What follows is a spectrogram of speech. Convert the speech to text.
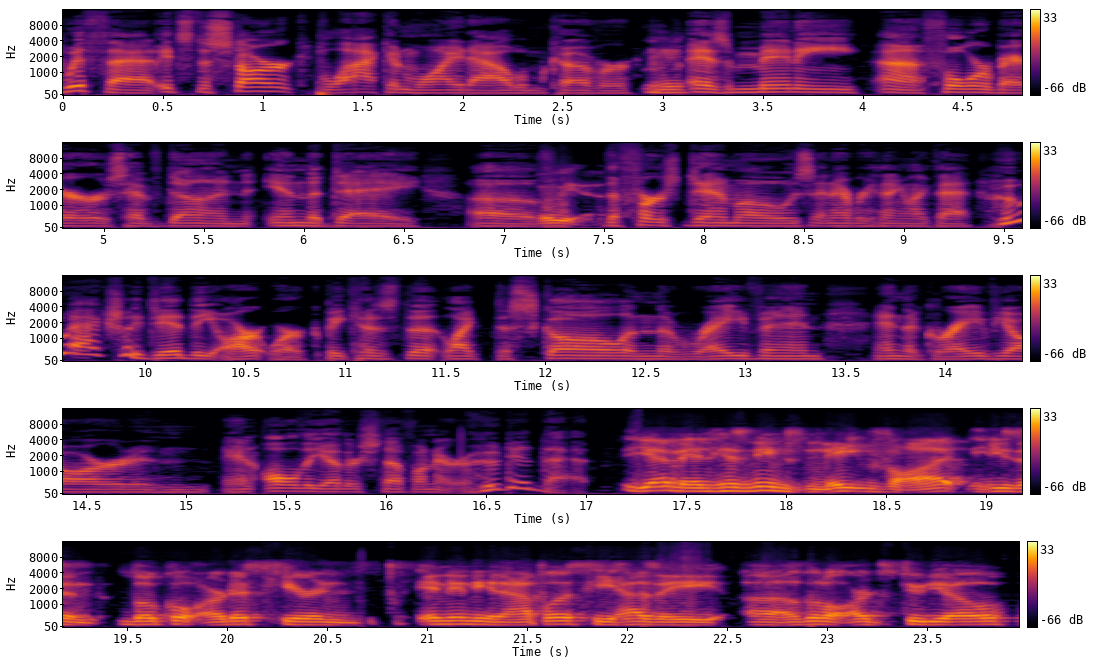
with that, it's the stark black and white album cover, Mhm. as many uh, forebearers have done in the day of Oh, yeah. the first demos and everything like that. Who actually did the artwork? Because the like the skull and the raven and the graveyard and and all the other stuff on there. Who did that? yeah, man. His name's Nate Vaught. He's a local artist here in in Indianapolis. He has a uh, little art studio.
